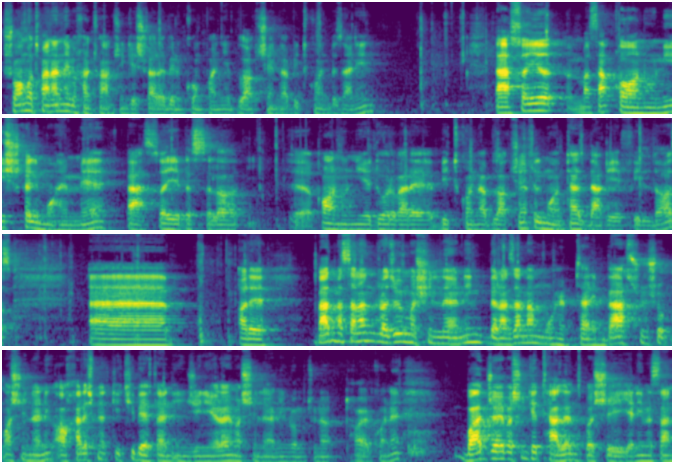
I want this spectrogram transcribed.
شما مطمئنا نمی‌خواین تو همچین کشورها برین کمپانی بلاک چین و بیت کوین بزنین. بحثای مثلا قانونیش خیلی مهمه. بحثای به اصطلاح قانونی دور بر بیت کوین و بلاک چین خیلی مهمتر از بقیه field هاست آره. بعد مثلا راجع به machine learning به نظر من مهمترین بحثشون شد machine learning آخرش میاد که کی بهترین engineer های machine learning رو می‌تونه hire کنه. باید جایی باشین که talent باشه. یعنی مثلا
